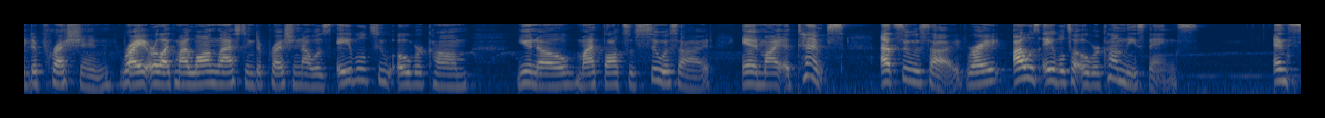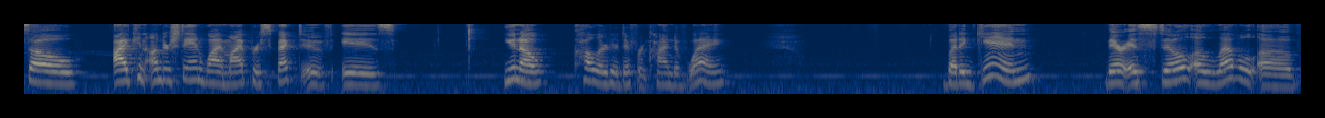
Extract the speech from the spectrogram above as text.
depression right or like my long lasting depression. I was able to overcome you know my thoughts of suicide and my attempts at suicide right? I was able to overcome these things. And so i can understand why my perspective is you know, colored a different kind of way. But again, there is still a level of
